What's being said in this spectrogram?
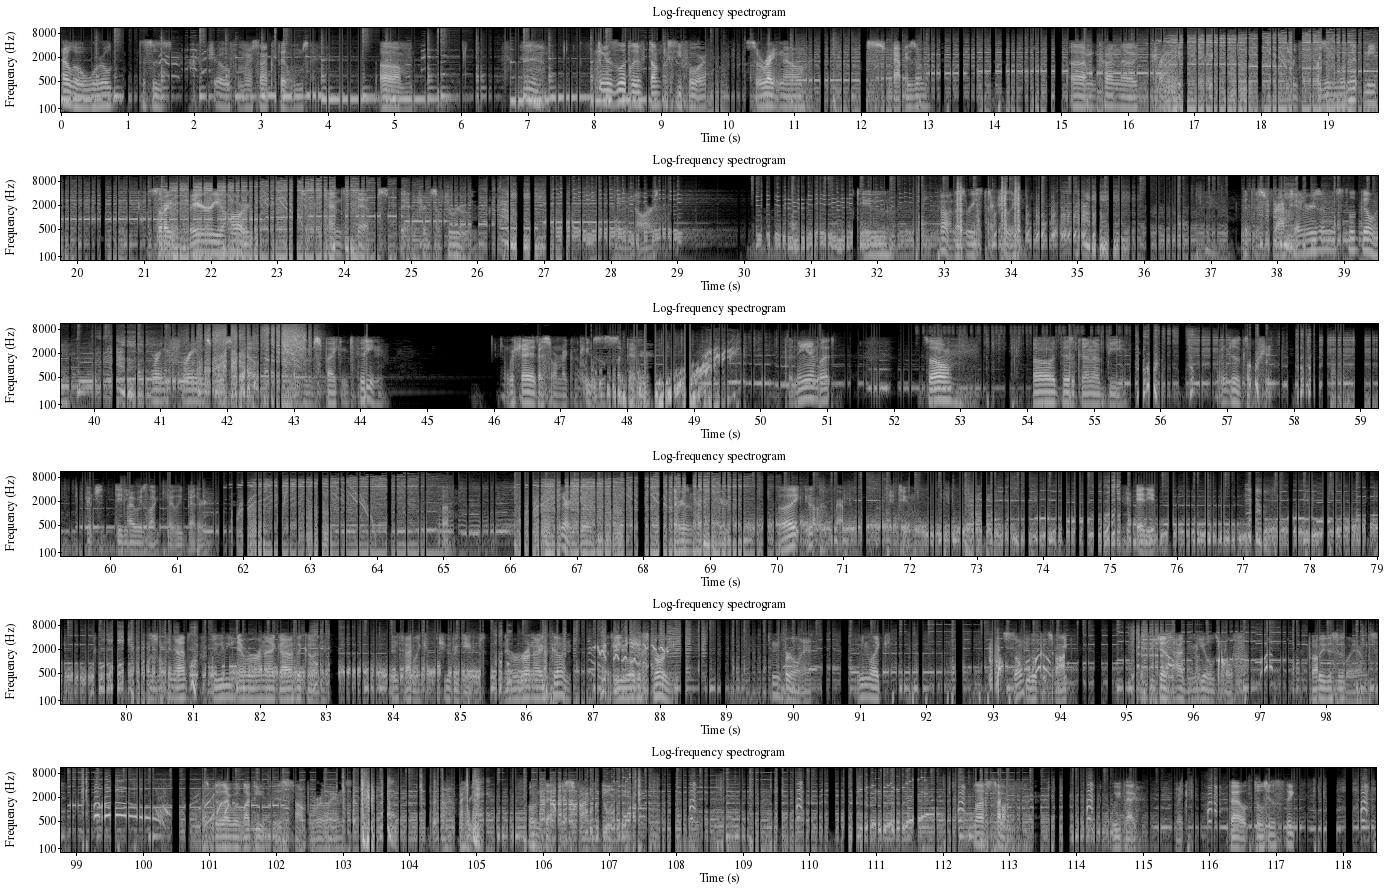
Hello world, this is Joe from Icelandik Films. Um, thing is literally of Donkey C4. So right now, Snapism. I'm kinda trying to Prism will let me. So I very hard to 10 steps to the entrance of the room. Two. Oh, that's reset actually. But this fraction reason is still going. Running frames per second. Spiking to 15. I wish I had this or my computer's like better. But in the? So, oh, this is gonna be. I'm just oh shit. Which I always like Daily better. Uh, there we go. Duty, never run at a guy with a gun. In fact, like shooter games, never run at a gun, because he will destroy you. In Berlin. I mean, like, some people could survive if he just had meals wolf. Probably this is lands. That's because I would like to eat this top Borderlands. Last time we that like that those just like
